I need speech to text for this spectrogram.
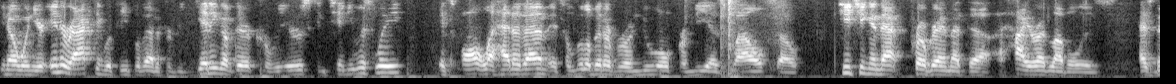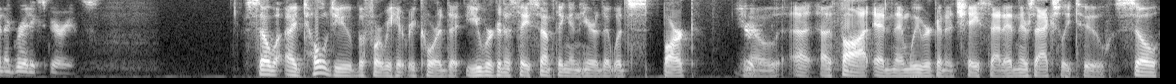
You know, when you're interacting with people that are at the beginning of their careers continuously, it's all ahead of them. It's a little bit of renewal for me as well. So teaching in that program at the higher ed level is has been a great experience. So I told you before we hit record that you were going to say something in here that would spark, you sure. know, a, a, thought, and then we were going to chase that. And there's actually two. So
